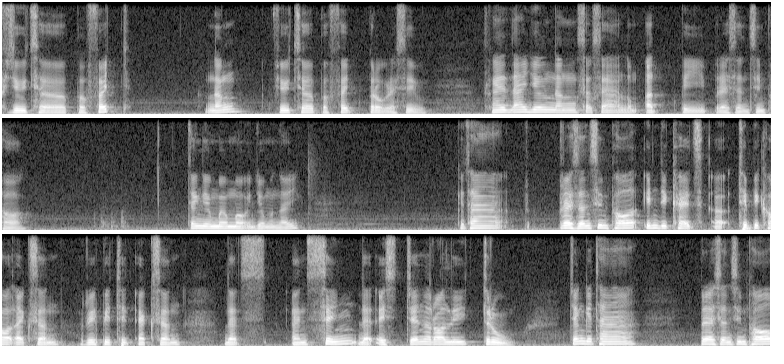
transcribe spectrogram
future perfect និង future perfect progressive ថ្ងៃនេះយើងនឹងសិក្សាលម្អិតពី present simple អញ្ចឹងយើងមើលមកយមន័យគេថា present simple indicates a typical action repeated action that's and thing that is generally true អញ្ចឹងគេថា present simple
